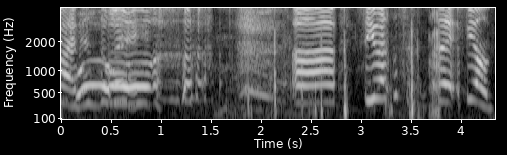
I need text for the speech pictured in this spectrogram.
Yeah. One is the way. Uh, see you at the, the field.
